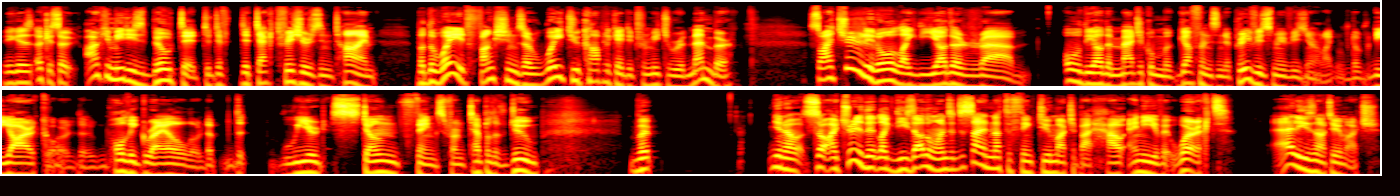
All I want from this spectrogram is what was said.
because okay, so Archimedes built it to de- detect fissures in time, but the way it functions are way too complicated for me to remember. So I treated it all like the other uh, all the other magical MacGuffins in the previous movies, you know, like the, the Ark or the Holy Grail or the, the weird stone things from Temple of Doom. But you know, so I treated it like these other ones and decided not to think too much about how any of it worked. At least not too much.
